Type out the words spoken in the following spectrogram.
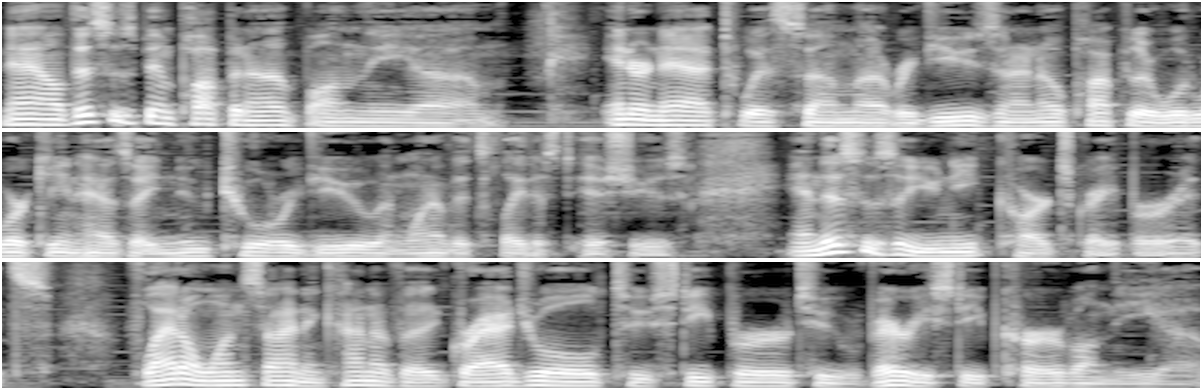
Now, this has been popping up on the um, internet with some uh, reviews, and I know Popular Woodworking has a new tool review in one of its latest issues. And this is a unique card scraper. It's flat on one side and kind of a gradual to steeper to very steep curve on the uh,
